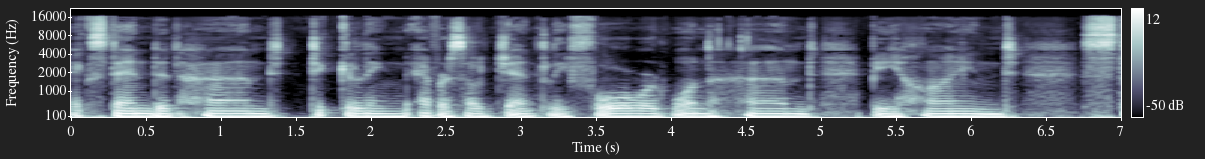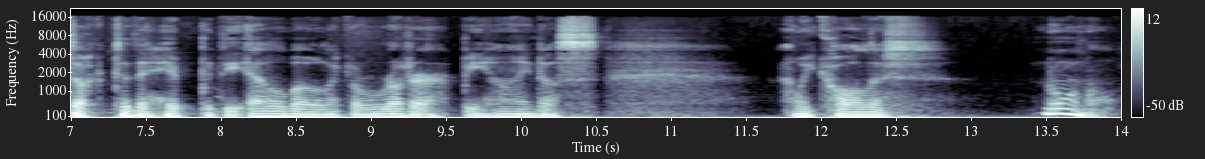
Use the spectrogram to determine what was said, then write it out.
extended hand tickling ever so gently forward, one hand behind, stuck to the hip with the elbow like a rudder behind us. And we call it normal.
